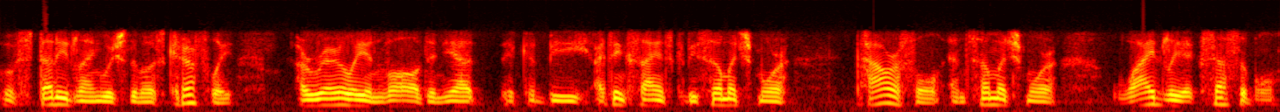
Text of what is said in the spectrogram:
who have studied language the most carefully are rarely involved, and yet it could be. I think science could be so much more powerful and so much more widely accessible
